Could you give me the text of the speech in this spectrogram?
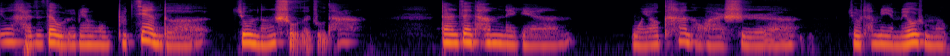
因为孩子在我这边，我不见得就能守得住他，但是在他们那边，我要看的话是，就是他们也没有什么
